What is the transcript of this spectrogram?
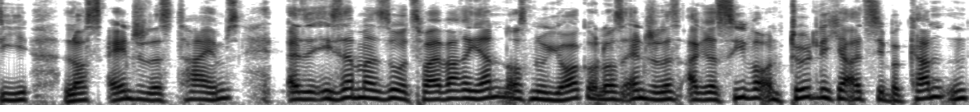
die Los Angeles Times. Also ich sag mal so, zwei Varianten aus New York und Los Angeles, aggressiver und tödlicher als die bekannten.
